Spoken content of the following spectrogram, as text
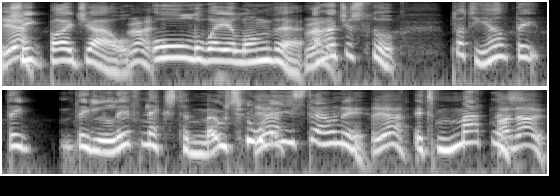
Yeah. cheek by jowl Right. all the way along there, and I just thought, bloody hell, they they they live next to motorways down here. Yeah. it's madness. I know.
